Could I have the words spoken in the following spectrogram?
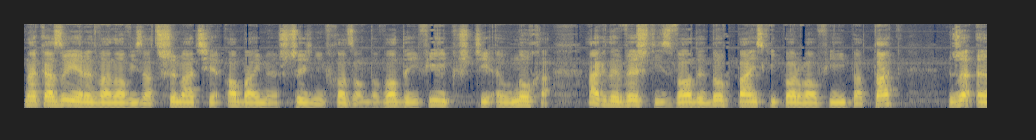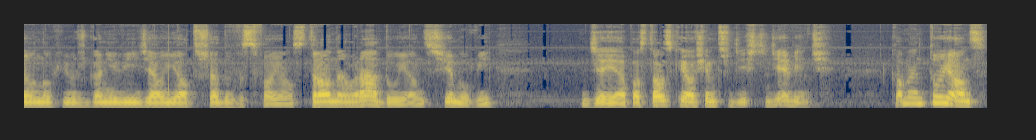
Nakazuje Rydwanowi zatrzymać się, obaj mężczyźni wchodzą do wody i Filip chrzci Eunucha. A gdy wyszli z wody, duch pański porwał Filipa tak, że Eunuch już go nie widział i odszedł w swoją stronę, radując się, mówi Dzieje apostolskie 8:39. Komentując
